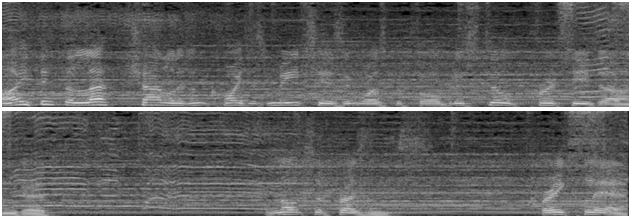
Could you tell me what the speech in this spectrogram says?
I think the left channel isn't quite as meaty as it was before, but it's still pretty darn good. Lots of presence. Very clear.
